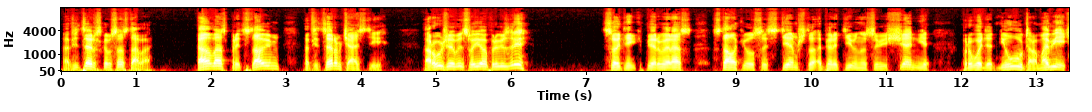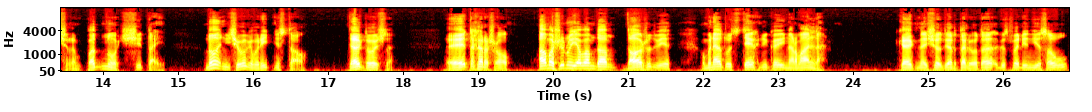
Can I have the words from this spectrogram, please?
офицерского состава. Там вас представим офицерам части. Оружие вы свое привезли? Сотник первый раз сталкивался с тем, что оперативное совещание проводят не утром, а вечером, под ночь, считай. Но ничего говорить не стал. Так точно. Это хорошо. А машину я вам дам, даже две. У меня тут с техникой нормально. — Как насчет вертолета, господин Есаул?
